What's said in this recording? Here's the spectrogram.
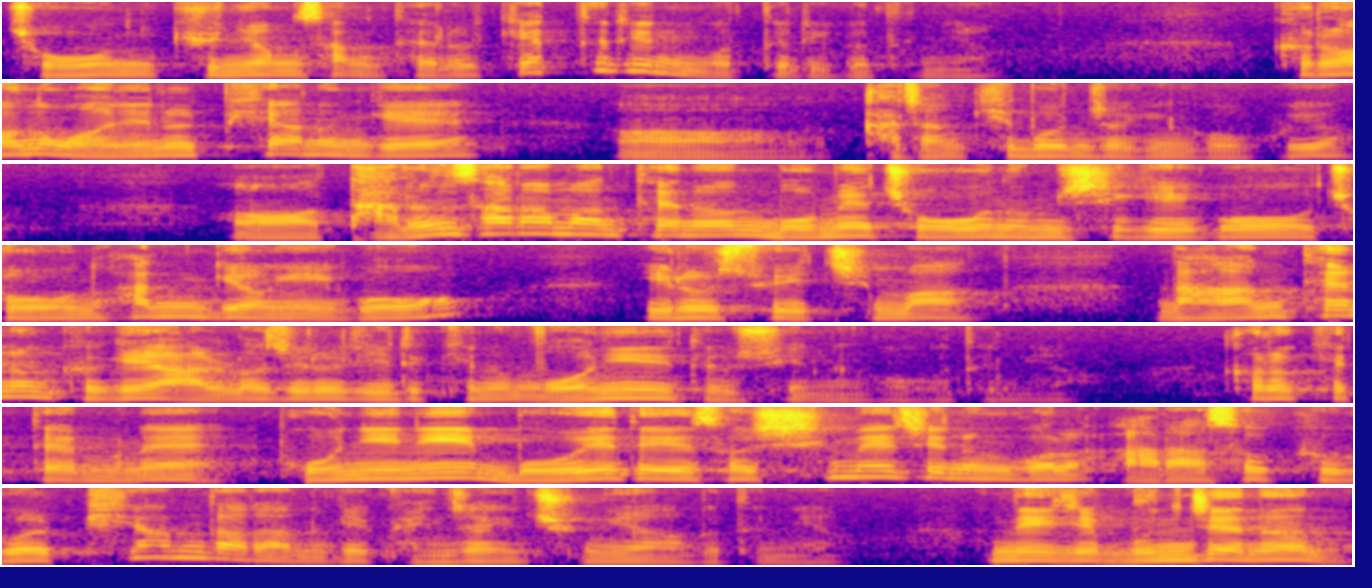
좋은 균형 상태를 깨뜨리는 것들이거든요. 그런 원인을 피하는 게 어, 가장 기본적인 거고요. 어, 다른 사람한테는 몸에 좋은 음식이고 좋은 환경이고 이럴 수 있지만 나한테는 그게 알러지를 일으키는 원인이 될 수 있는 거거든요. 그렇기 때문에 본인이 뭐에 대해서 심해지는 걸 알아서 그걸 피한다라는 게 굉장히 중요하거든요. 근데 이제 문제는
